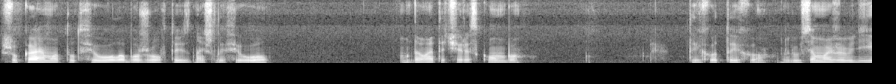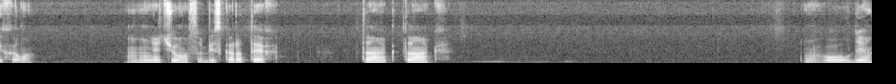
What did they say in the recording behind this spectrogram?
Шукаємо тут фіол або жовтий. Знайшли фіол. Давайте через комбо. Тихо, тихо. Люся майже від'їхала. Нічого собі скоротех. Так, так. Голді.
